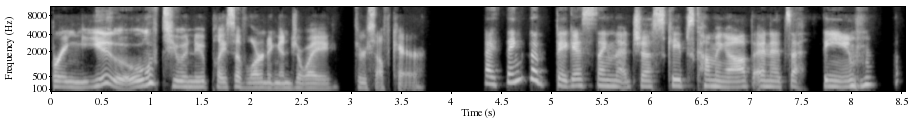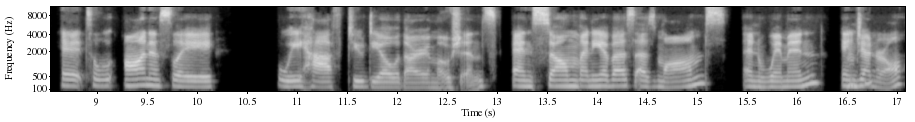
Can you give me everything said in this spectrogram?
bring you to a new place of learning and joy through self care? I think the biggest thing that just keeps coming up, and it's a theme, it's honestly, we have to deal with our emotions. And so many of us as moms and women in mm-hmm. general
